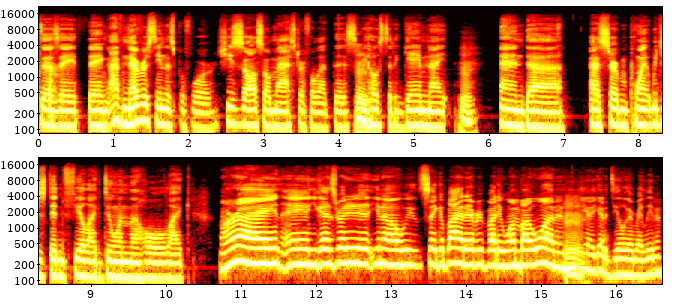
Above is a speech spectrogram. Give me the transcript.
does a thing. I've never seen this before. She's also masterful at this. We Hmm. hosted a game night Hmm. and uh at a certain point we just didn't feel like doing the whole like all right, hey, you guys ready to, you know, we say goodbye to everybody one by one and Hmm. you know, you got to deal with everybody leaving.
